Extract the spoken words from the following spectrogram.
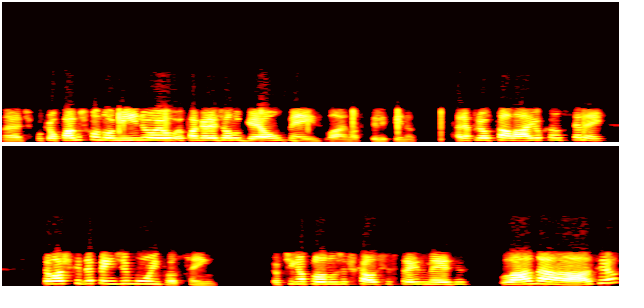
Né? Tipo, que eu pago de condomínio, eu, eu pagaria de aluguel um mês lá nas Filipinas. Era para eu estar lá e eu cancelei. Então, acho que depende muito, assim. Eu tinha planos de ficar esses três meses lá na Ásia,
